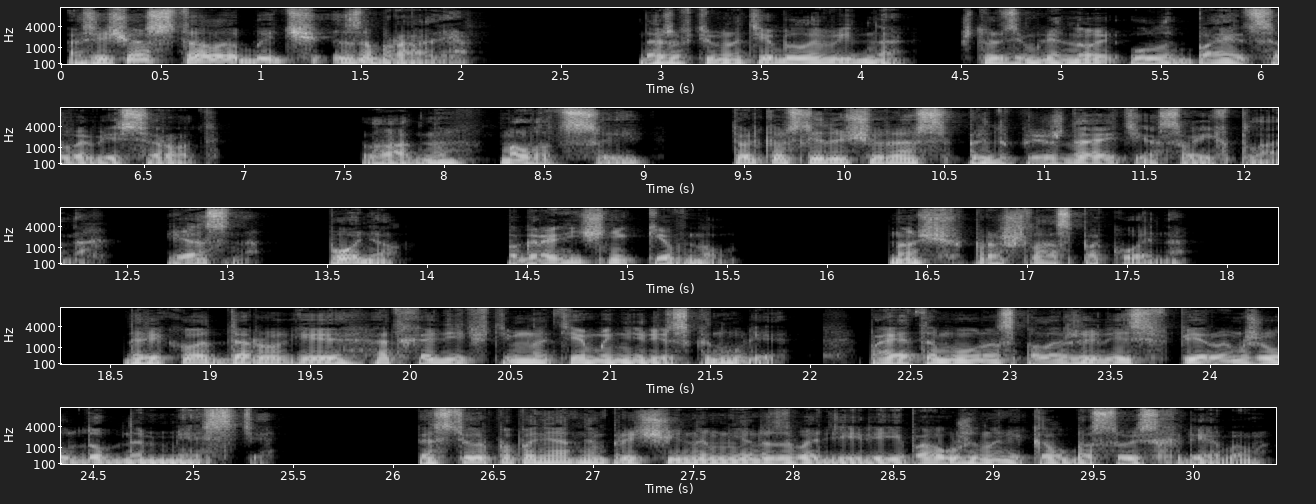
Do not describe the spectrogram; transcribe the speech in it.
а сейчас, стало быть, забрали. Даже в темноте было видно, что земляной улыбается во весь рот. Ладно, молодцы. Только в следующий раз предупреждайте о своих планах. Ясно? Понял? Пограничник кивнул. Ночь прошла спокойно. Далеко от дороги отходить в темноте мы не рискнули, поэтому расположились в первом же удобном месте. Костер по понятным причинам не разводили и поужинали колбасой с хлебом,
